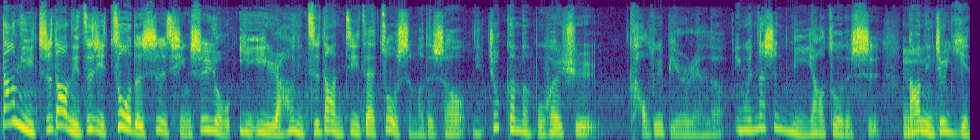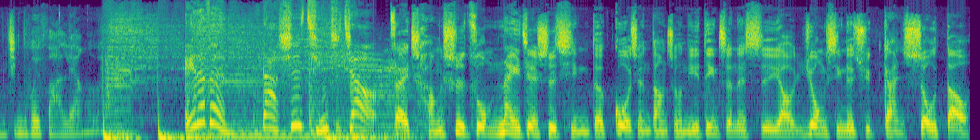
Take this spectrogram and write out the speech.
当你知道你自己做的事情是有意义，然后你知道你自己在做什么的时候，你就根本不会去考虑别人了，因为那是你要做的事，然后你就眼睛都会发亮了。Eleven 大师，请指教。在尝试做那一件事情的过程当中，你一定真的是要用心的去感受到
